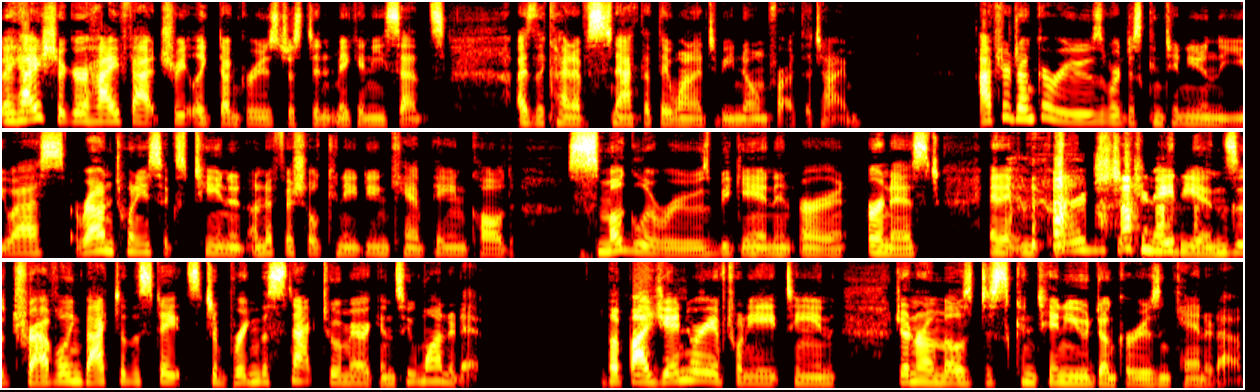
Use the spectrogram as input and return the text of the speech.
a high sugar, high fat treat like Dunkaroos just didn't make any sense as the kind of snack that they wanted to be known for at the time. After Dunkaroos were discontinued in the US, around 2016, an unofficial Canadian campaign called Smuggleroos began in ear- earnest, and it encouraged Canadians traveling back to the States to bring the snack to Americans who wanted it. But by January of 2018, General Mills discontinued Dunkaroos in Canada.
